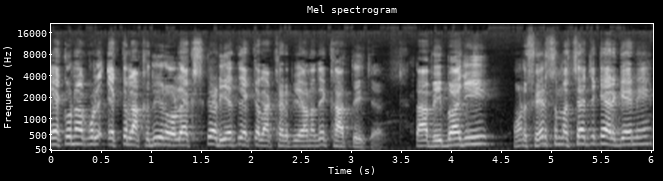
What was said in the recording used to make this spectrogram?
ਇੱਕ ਉਹਨਾਂ ਕੋਲ 1 ਲੱਖ ਦੀ ਰੋਲੈਕਸ ਘੜੀ ਹੈ ਤੇ 1 ਲੱਖ ਰੁਪਇਆ ਉਹਨਾਂ ਦੇ ਖਾਤੇ 'ਚ ਹੈ ਤਾਂ ਬੀਬਾ ਜੀ, ਹੁਣ ਫਿਰ ਸਮੱਸਿਆ 'ਚ ਘਿਰ ਗਏ ਨੇ।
